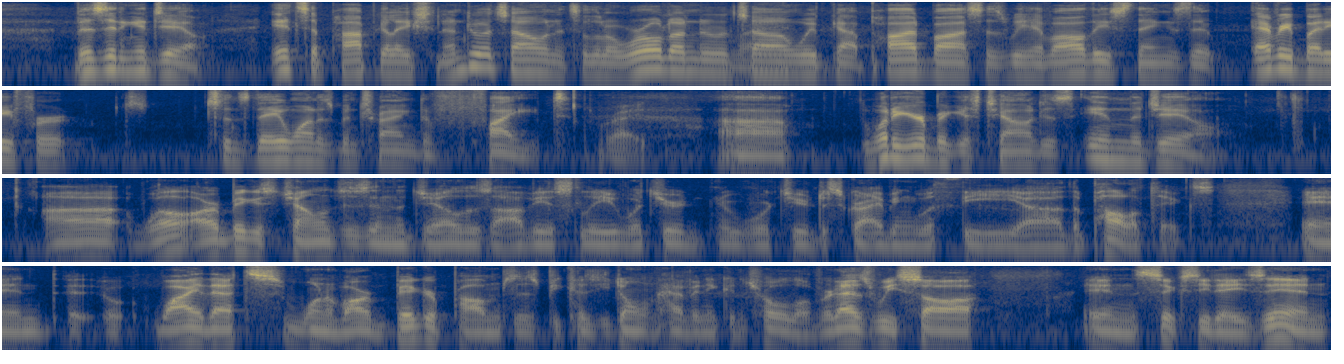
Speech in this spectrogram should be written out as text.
Visiting a jail. It's a population unto its own. It's a little world unto its own. We've got pod bosses. We have all these things that everybody for since day one has been trying to fight. Right. Uh, what are your biggest challenges in the jail? Uh, well, our biggest challenges in the jail is obviously what you're what you're describing with the uh, the politics, and uh, why that's one of our bigger problems is because you don't have any control over it. As we saw in 60 Days In,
